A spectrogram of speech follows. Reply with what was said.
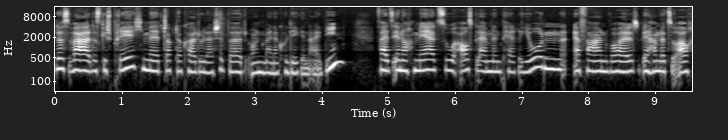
Das war das Gespräch mit Dr. Cordula Schippert und meiner Kollegin Aidin. Falls ihr noch mehr zu ausbleibenden Perioden erfahren wollt, wir haben dazu auch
